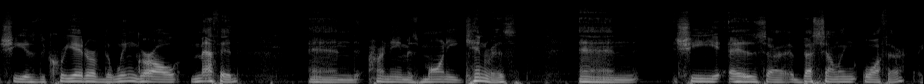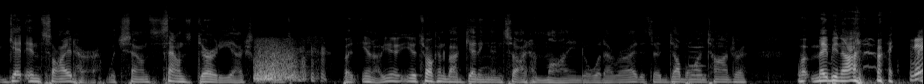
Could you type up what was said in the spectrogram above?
she is the creator of the Wing Girl method, and her name is Marni Kinrys, and she is a best-selling author. Get inside her, which sounds sounds dirty actually, but, but you know you're, you're, talking about getting inside her mind or whatever, right? It's a double entendre. Well, maybe not. yeah,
